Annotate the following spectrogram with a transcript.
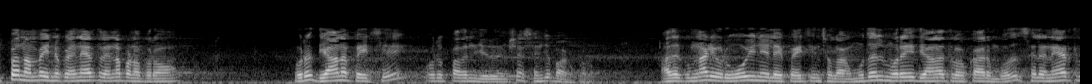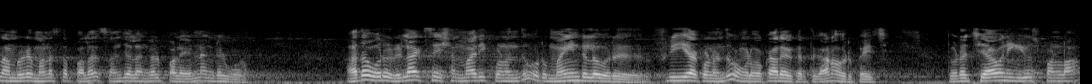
இப்போ நம்ம இன்னும் கொஞ்ச நேரத்தில் என்ன பண்ண போகிறோம் ஒரு தியான பயிற்சியை ஒரு பதினஞ்சு இருபது நிமிஷம் செஞ்சு பார்க்க போகிறோம் அதற்கு முன்னாடி ஒரு ஓய்வு நிலை பயிற்சின்னு சொல்லுவாங்க. முதல் முறை தியானத்தில் உட்காரும்போது சில நேரத்தில் நம்மளுடைய மனசில் பல சஞ்சலங்கள் பல எண்ணங்கள் ஓடும். அதை ஒரு ரிலாக்ஸேஷன் மாதிரி கொண்டு வந்து ஒரு மைண்டில் ஒரு ஃப்ரீயாக கொண்டு வந்து உங்களை உட்கார வைக்கிறதுக்கான ஒரு பயிற்சி. தொடர்ச்சியாக நீங்கள் யூஸ் பண்ணலாம்.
